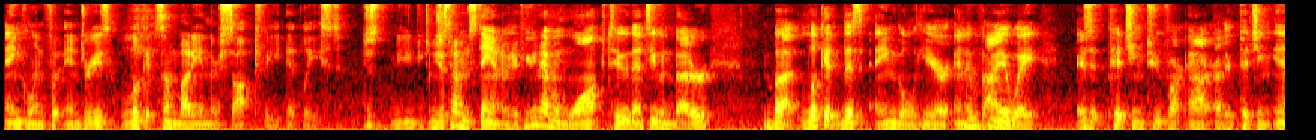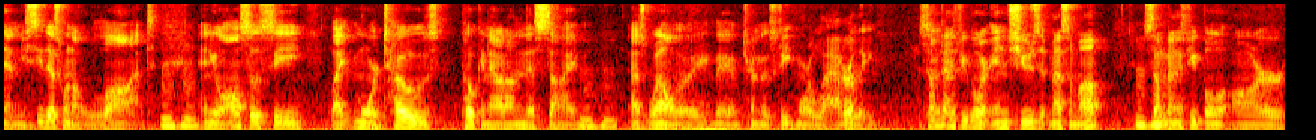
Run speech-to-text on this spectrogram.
ankle and foot injuries, look at somebody in their socked feet at least. Just you, you can just have them stand. I mean, if you can have them walk too, that's even better. But look at this angle here and mm-hmm. evaluate: is it pitching too far out? Are they pitching in? You see this one a lot, mm-hmm. and you'll also see like more toes poking out on this side mm-hmm. as well. They they turn those feet more laterally. Sometimes people are in shoes that mess them up. Mm-hmm. Sometimes people are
